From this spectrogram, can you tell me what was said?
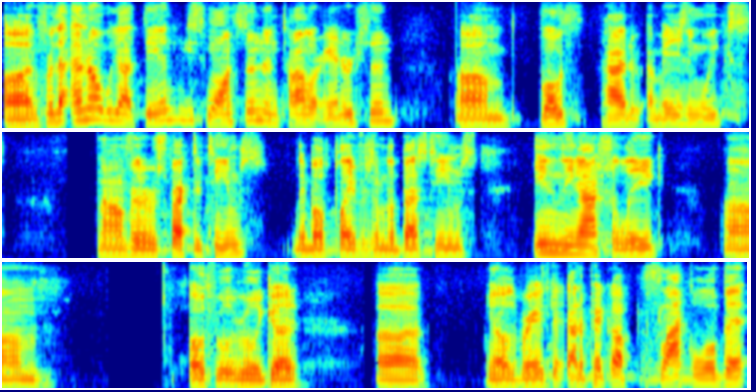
Uh, for the NL, we got Dansby Swanson and Tyler Anderson. Um, both had amazing weeks uh, for their respective teams. They both play for some of the best teams in the National League. Um, both really, really good. Uh, you know, the Braves got to pick up slack a little bit.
